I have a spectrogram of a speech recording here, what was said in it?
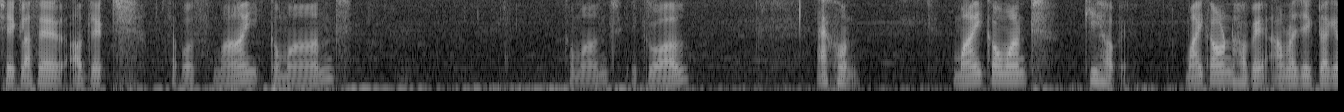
সেই ক্লাসের object suppose my command command equal এখন মাই কমান্ড কি হবে? মাই কমান্ড হবে। আমরা যে একটু আগে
